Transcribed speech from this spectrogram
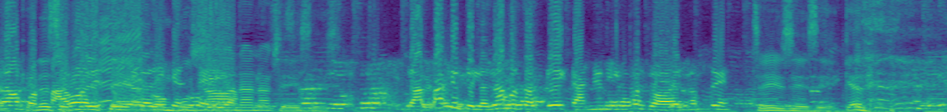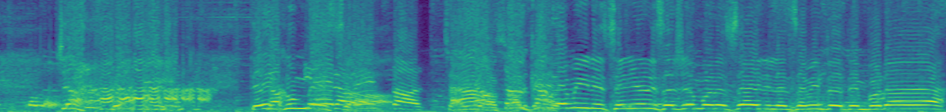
no, no, que por no se favor, preste eso a confusión. No, no, no. Sí, sí, sí. Capaz que te lo llamo hasta pie de cañón y digo Joel, no sé. Sí, sí, sí. ¿Qué- Chao. Te dejo Los un beso. besos. Chao, chao. Ramírez, señores, allá en Buenos Aires, lanzamiento de temporada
